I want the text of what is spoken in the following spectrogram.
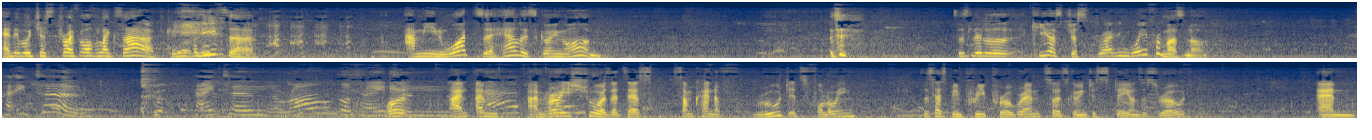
and it would just drive off like that. Can you believe that? I mean, what the hell is going on? this little kiosk just driving away from us now. Can it turn? Can it turn around or can it Well, turn I'm, I'm, I'm very right? sure that there's some kind of route it's following. This has been pre-programmed, so it's going to stay on this road. And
